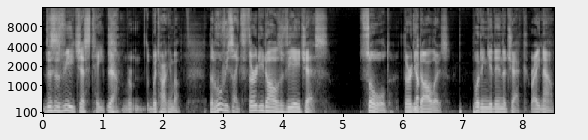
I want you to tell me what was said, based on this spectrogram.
this is VHS tapes. Yeah. we're, we're talking about. The movie's like thirty dollars VHS, sold thirty dollars. Putting it in a check right now.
